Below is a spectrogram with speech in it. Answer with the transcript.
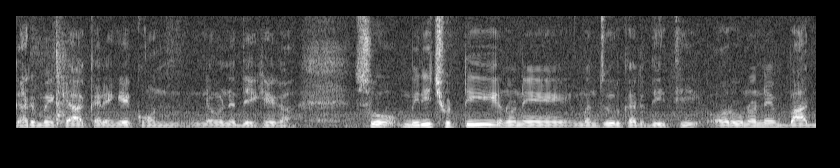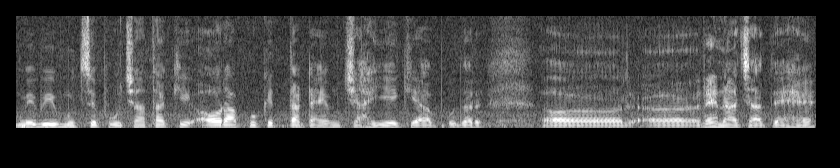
घर में क्या करेंगे कौन उन्हें देखेगा? सो so, मेरी छुट्टी उन्होंने मंजूर कर दी थी और उन्होंने बाद में भी मुझसे पूछा था कि और आपको कितना टाइम चाहिए कि आप उधर अ, अ, रहना चाहते हैं?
